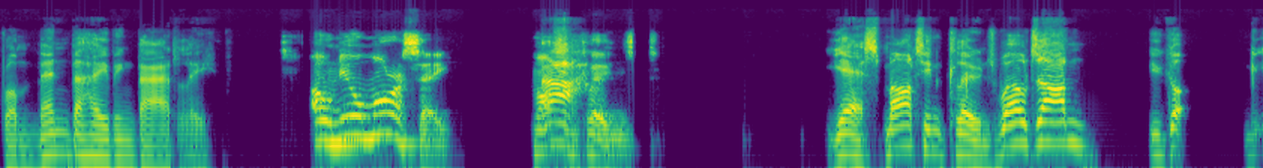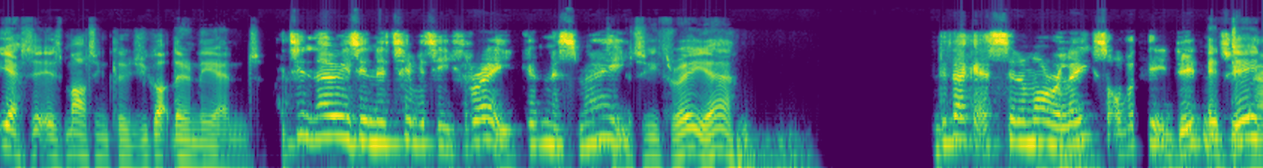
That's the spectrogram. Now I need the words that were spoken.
from Men Behaving Badly? Oh, Neil Morrissey, Martin Ah. Clunes. Yes, Martin Clunes. Well done. You got. Yes, it is Martin Clunes. You got there in the end. I didn't know he's in Nativity Three. Goodness me! T three. Yeah, Did that get a cinema release? Obviously, it did. it did.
